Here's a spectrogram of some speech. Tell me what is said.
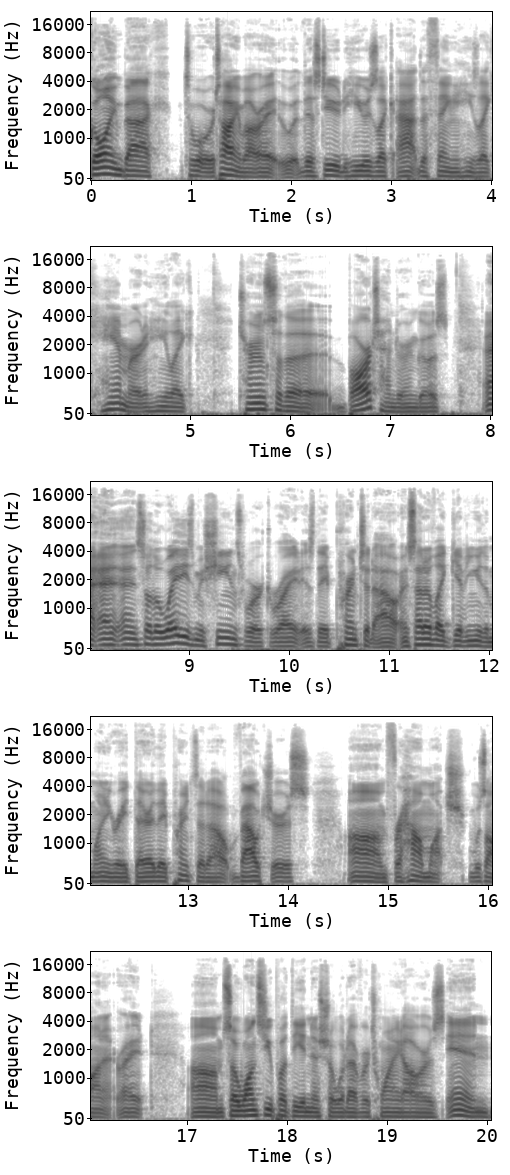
going back to what we are talking about, right? This dude, he was like at the thing, and he's like hammered, and he like turns to the bartender and goes, and, and, and so the way these machines worked, right, is they printed out instead of like giving you the money right there, they printed out vouchers um, for how much was on it, right? Um, so once you put the initial whatever twenty dollars in,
